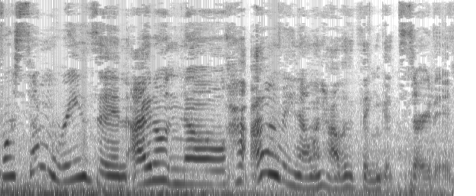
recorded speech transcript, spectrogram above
for some reason, I don't know how, I don't really know when how the thing gets started.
